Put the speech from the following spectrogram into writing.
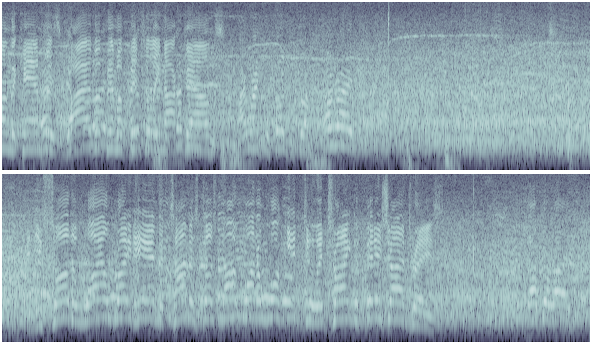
on the canvas. Hey, Five right. of them officially yes, knockdowns. I went to focus on. All right. And you saw the wild right hand that Thomas does not want to walk into in trying to finish Andries. That's all right.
